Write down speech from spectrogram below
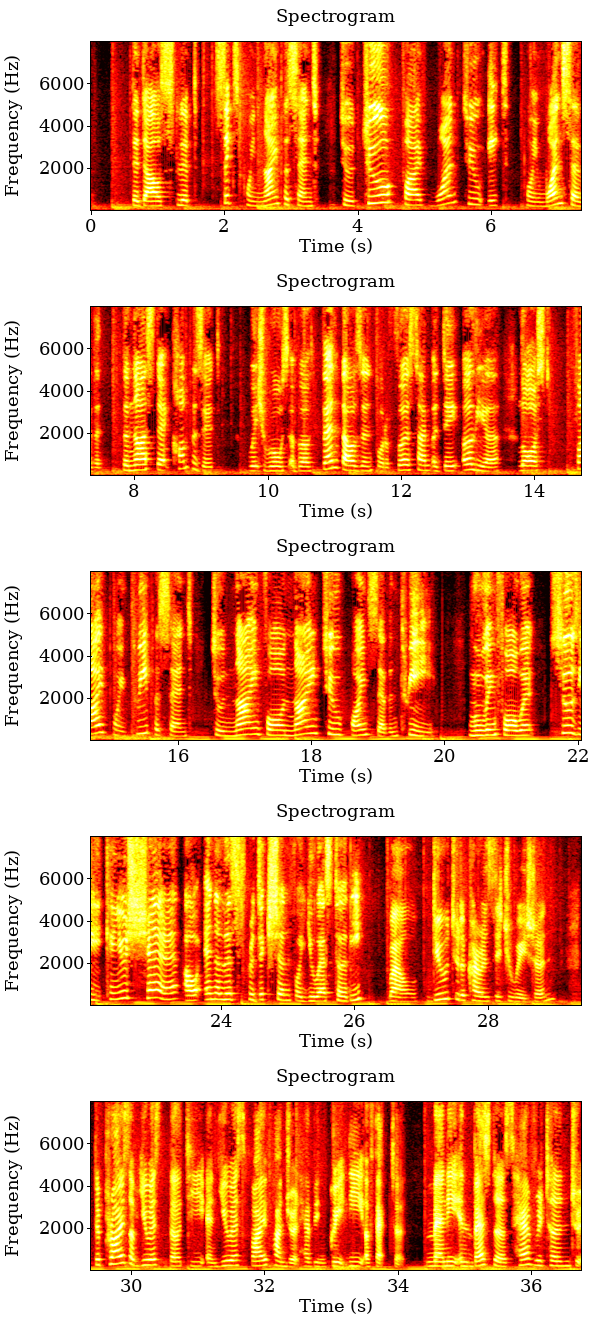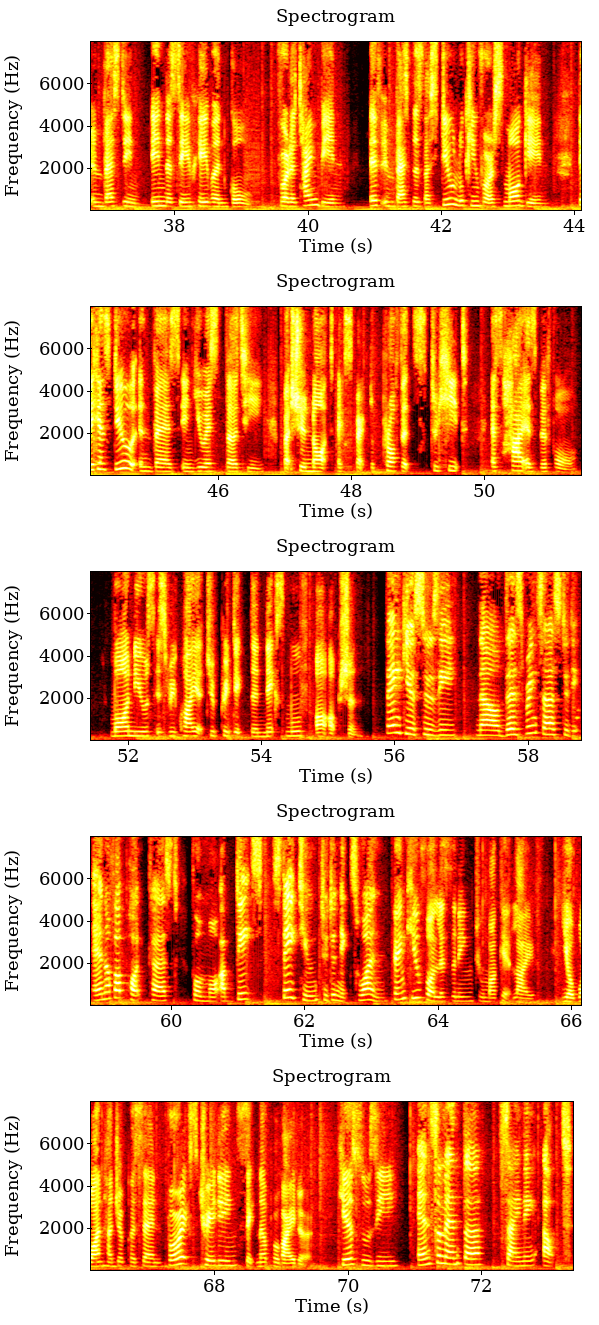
The Dow slipped 6.9% to 25128.17. The Nasdaq Composite, which rose above 10,000 for the first time a day earlier, lost 5.3% to 9492.73. Moving forward, Susie, can you share our analyst's prediction for US 30? Well, due to the current situation, the price of US 30 and US 500 have been greatly affected. Many investors have returned to investing in the safe haven gold. For the time being, if investors are still looking for a small gain, they can still invest in US 30 but should not expect the profits to hit as high as before. More news is required to predict the next move or option. Thank you, Susie. Now, this brings us to the end of our podcast. For more updates, stay tuned to the next one. Thank you for listening to Market Live, your 100% Forex trading signal provider. Here's Susie and Samantha signing out.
